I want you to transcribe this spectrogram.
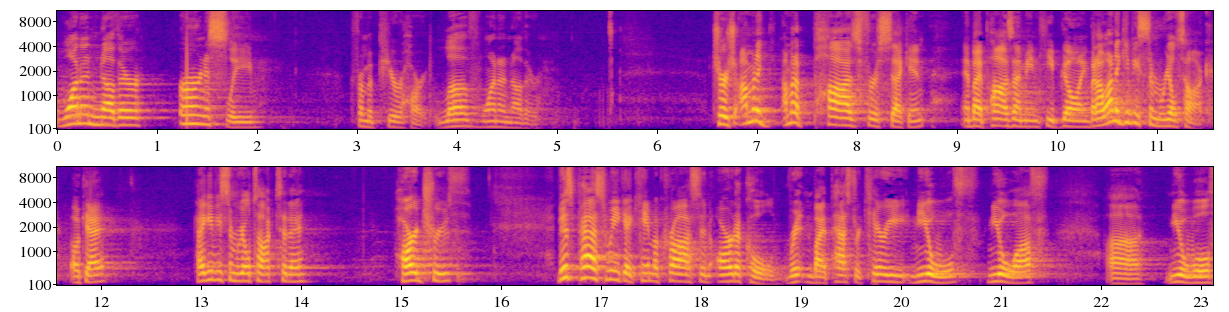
one another earnestly from a pure heart. Love one another. Church, I'm going to I'm going to pause for a second. And by pause, I mean keep going. But I want to give you some real talk, okay? Can I give you some real talk today? Hard truth. This past week, I came across an article written by Pastor Carey Nieuwhof. Nieuwhof. Uh, Nieuwhof.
